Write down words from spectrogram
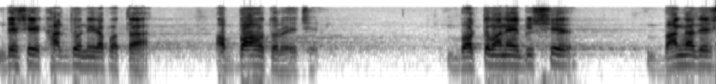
দেশে খাদ্য নিরাপত্তা অব্যাহত রয়েছে। বর্তমানে বিশ্বে বাংলাদেশ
